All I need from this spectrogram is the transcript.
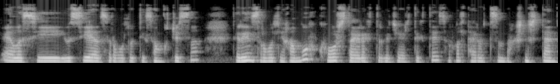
LSE, UCL сургуулиудыг сонгож исэн. Тэр энэ сургуулийнхаа бүх курс директор гэж ярьдаг те сургалт хариуцсан багш нартай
